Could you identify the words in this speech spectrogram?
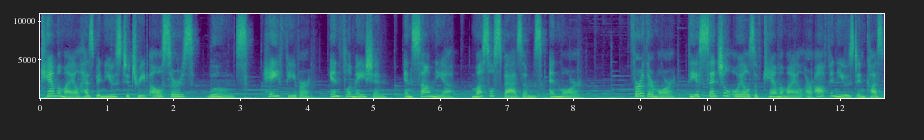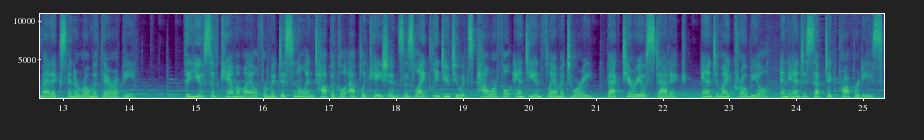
chamomile has been used to treat ulcers, wounds, hay fever, inflammation, insomnia, muscle spasms, and more. Furthermore, the essential oils of chamomile are often used in cosmetics and aromatherapy. The use of chamomile for medicinal and topical applications is likely due to its powerful anti-inflammatory, bacteriostatic, antimicrobial, and antiseptic properties.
